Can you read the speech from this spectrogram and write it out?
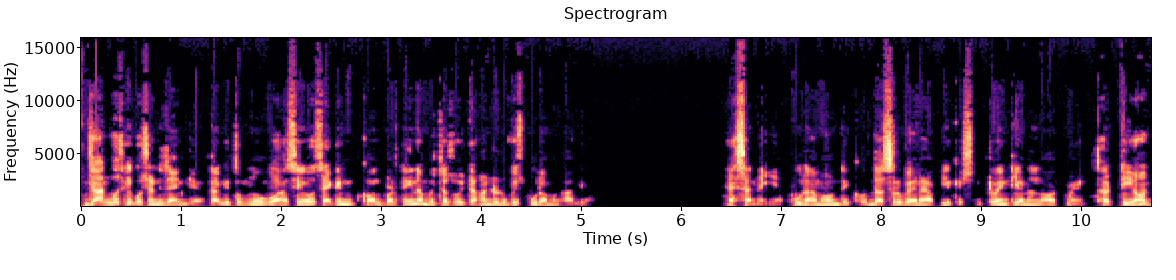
जानबूझ के क्वेश्चन डिज़ाइन किया ताकि तुम लोगों को ऐसे हो सेकंड कॉल पढ़ते ही ना बच्चा सोचता है हंड्रेड रुपीज़ पूरा मंगा लिया। ऐसा नहीं है। पूरा अमाउंट देखो। दस रुपए on application twenty on allotment thirty on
